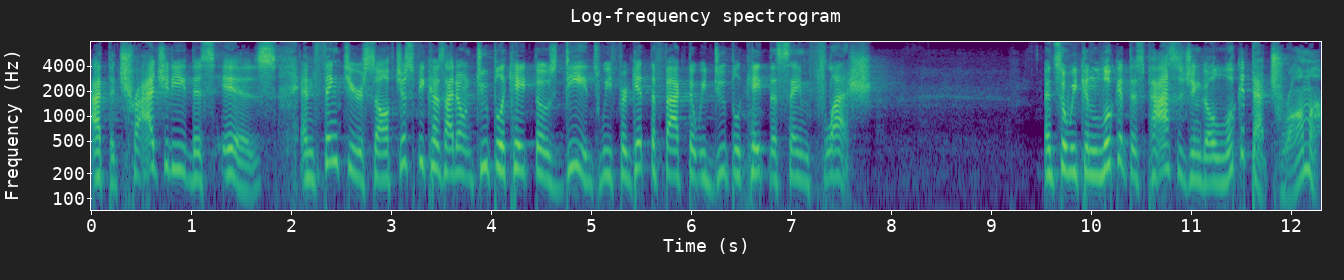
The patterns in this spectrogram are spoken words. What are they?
at the tragedy this is and think to yourself, just because I don't duplicate those deeds, we forget the fact that we duplicate the same flesh. And so we can look at this passage and go, look at that drama.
